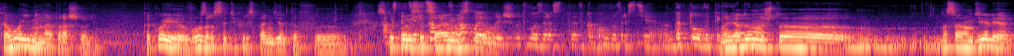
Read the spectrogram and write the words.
кого именно опрашивали. Какой возраст этих респондентов, э, с а, какой кстати, социальной в какой, в какой больше вот возраст, в каком возрасте готовы такие? Ну, я думаю, что на самом деле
